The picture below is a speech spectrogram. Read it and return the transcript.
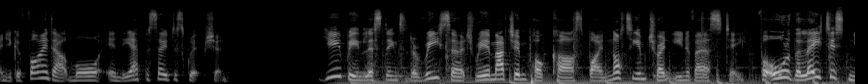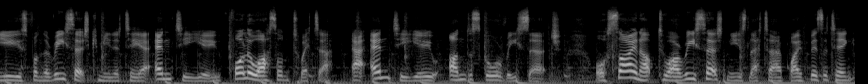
and you can find out more in the episode description. You've been listening to the Research Reimagined podcast by Nottingham Trent University. For all of the latest news from the research community at NTU, follow us on Twitter at NTU underscore research or sign up to our research newsletter by visiting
